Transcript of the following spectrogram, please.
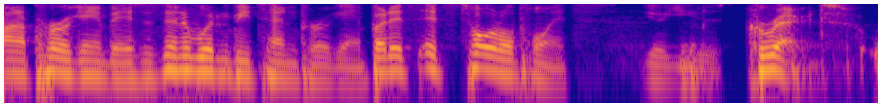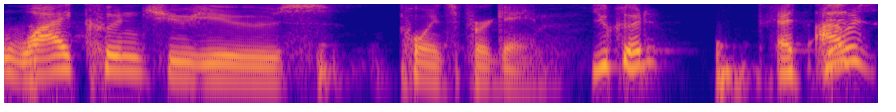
on a per game basis, and it wouldn't be 10 per game, but it's it's total points you use. Correct. Why couldn't you use points per game? You could. At this, I was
